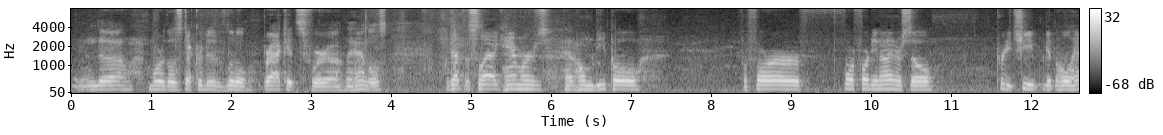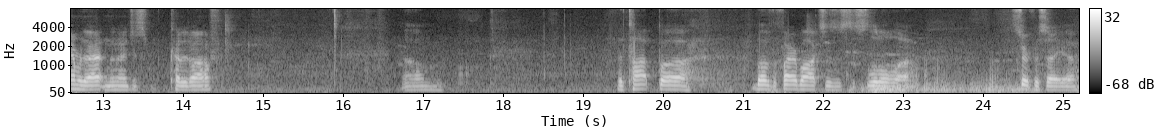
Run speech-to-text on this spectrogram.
And uh, more of those decorative little brackets for uh, the handles I got the slag hammers at Home Depot for four, 449 or so. Pretty cheap. Get the whole hammer that and then I just cut it off. Um, the top uh, above the firebox is this little uh, surface I uh,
